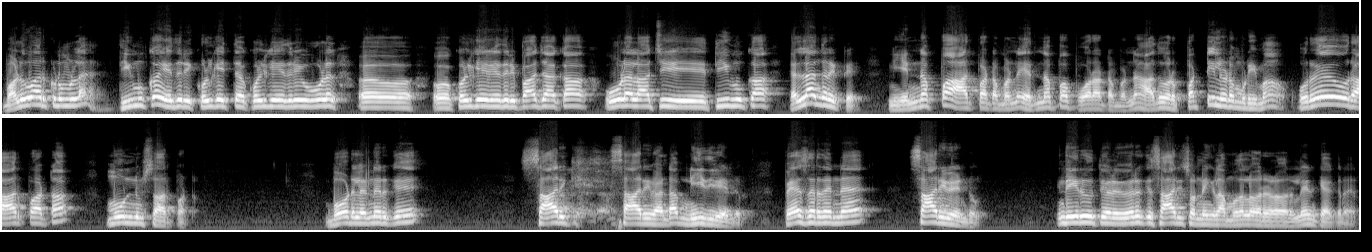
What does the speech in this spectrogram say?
வலுவாக இருக்கணும்ல. திமுக எதிரி கொள்கை த கொள்கை எதிரி ஊழல் கொள்கை எதிரி பாஜக ஊழல் ஆட்சி திமுக எல்லாம் கரெக்டு நீ என்னப்பா ஆர்ப்பாட்டம் பண்ண என்னப்பா போராட்டம் பண்ண அது ஒரு பட்டியலிட முடியுமா? ஒரே ஒரு ஆர்ப்பாட்டம் மூணு நிமிஷம் ஆர்ப்பாட்டம். போர்டில் என்ன இருக்குது சாரிக்கு சாரி வேண்டாம் நீதி வேண்டும். பேசுகிறது என்ன? சாரி வேண்டும். இந்த இருபத்தி ஏழு பேருக்கு சாரி சொன்னீங்களா? முதல்வர் அவர்களேன்னு கேட்குறாரு.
